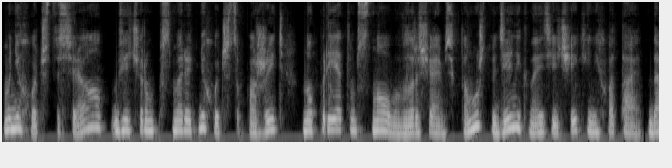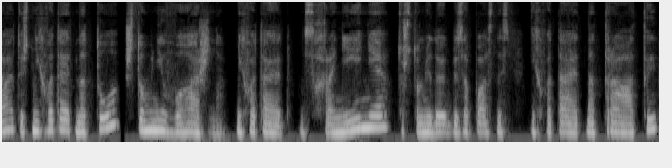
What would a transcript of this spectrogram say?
Мне хочется сериал вечером посмотреть, мне хочется пожить, но при этом снова возвращаемся к тому, что денег на эти ячейки не хватает. Да? То есть не хватает на то, что мне важно. Не хватает на сохранение, то, что мне дает безопасность. Не хватает на траты,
